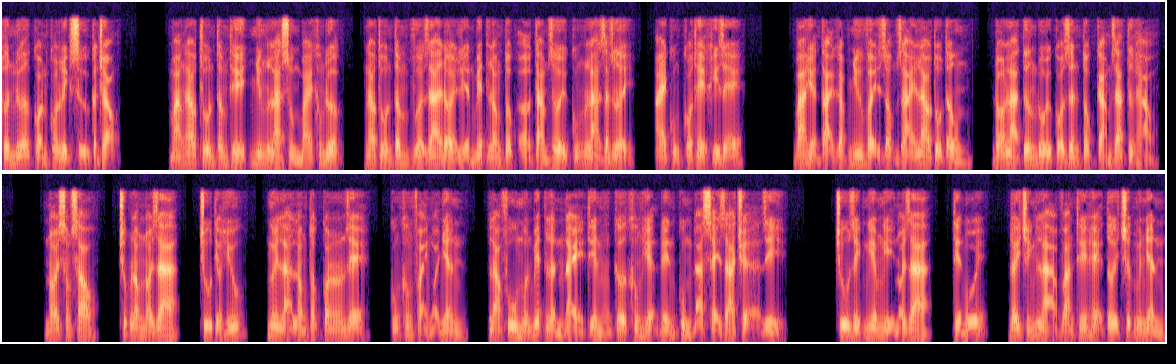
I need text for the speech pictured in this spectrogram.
hơn nữa còn có lịch sử cẩn trọng mà ngao thốn tâm thế nhưng là sùng bái không được, ngao thốn tâm vừa ra đời liền biết long tộc ở tam giới cũng là rất rưởi, ai cũng có thể khi dễ. Ba hiện tại gặp như vậy rộng rãi lao tổ tông, đó là tương đối có dân tộc cảm giác tự hào. Nói xong sau, trúc long nói ra, chu tiểu hữu, ngươi là long tộc con rể, cũng không phải ngoại nhân lao phu muốn biết lần này tiền cơ không hiện đến cùng đã xảy ra chuyện gì. Chu dịch nghiêm nghị nói ra, tiền bối, đây chính là van thế hệ tới trước nguyên nhân,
